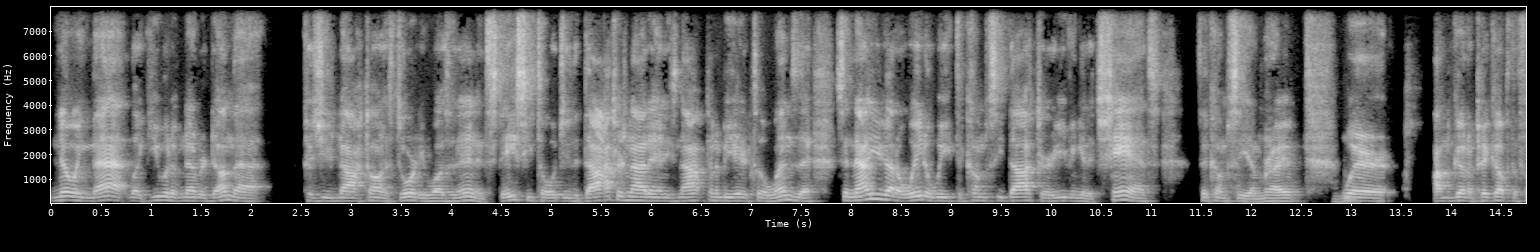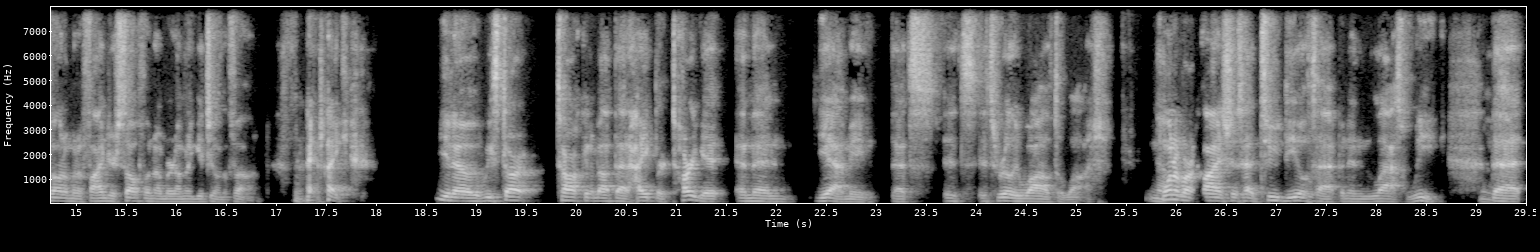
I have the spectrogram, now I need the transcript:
knowing that, like you would have never done that because you knocked on his door and he wasn't in. And Stacy told you the doctor's not in, he's not going to be here until Wednesday. So now you got to wait a week to come see doctor or even get a chance to come see him, right? Mhm. Where I'm going to pick up the phone, I'm going to find your cell phone number, and I'm going to get you on the phone. Right? Like, you know, we start talking about that hyper target, and then yeah, I mean, that's it's it's really wild to watch. No. One of our clients just had two deals happen in last week Nice. that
